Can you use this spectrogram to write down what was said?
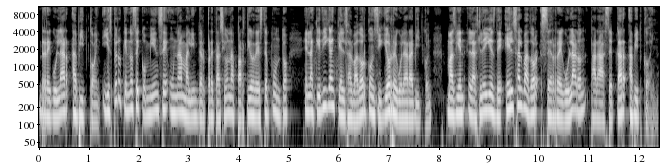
regular a Bitcoin y espero que no se comience una malinterpretación a partir de este punto en la que digan que El Salvador consiguió regular a Bitcoin. Más bien las leyes de El Salvador se regularon para aceptar a Bitcoin.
